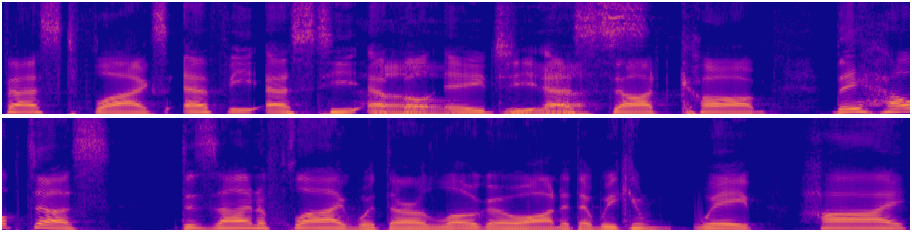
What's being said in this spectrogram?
Fest Flags, F E S T F L A G S oh, dot com. They helped us design a flag with our logo on it that we can wave high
